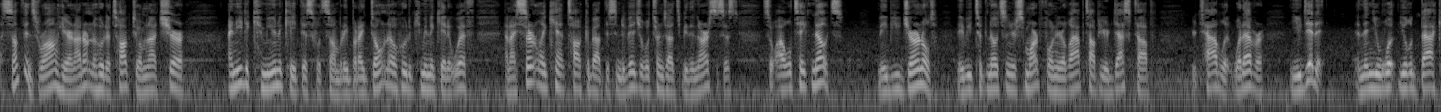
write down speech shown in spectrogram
something's wrong here and I don't know who to talk to. I'm not sure. I need to communicate this with somebody, but I don't know who to communicate it with. And I certainly can't talk about this individual who turns out to be the narcissist. So I will take notes. Maybe you journaled. Maybe you took notes on your smartphone, your laptop, your desktop, your tablet, whatever. And you did it. And then you, you look back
